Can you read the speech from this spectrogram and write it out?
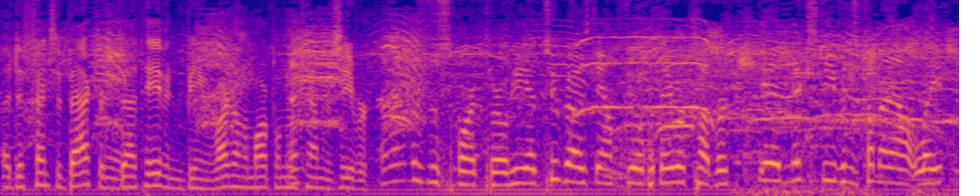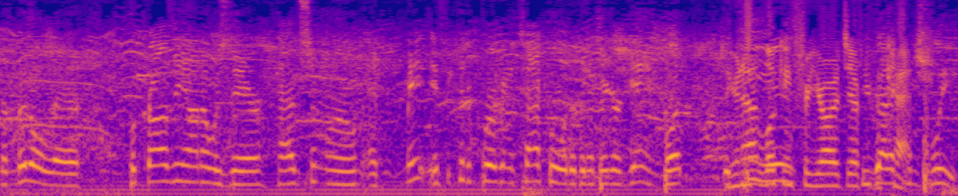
a defensive back for Strath Haven being right on the Marple Newtown receiver. And that was the smart throw. He had two guys downfield, but they were covered. He had Nick Stevens coming out late in the middle there, but Graziano was there, had some room, and may, if he could have broken a tackle, it would have been a bigger game. But You're not looking for yards after you gotta catch. complete.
